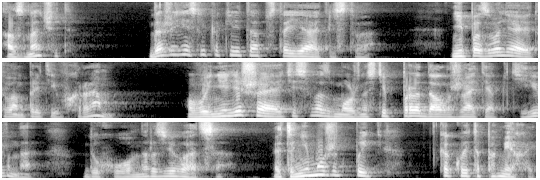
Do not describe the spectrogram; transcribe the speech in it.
А значит, даже если какие-то обстоятельства не позволяют вам прийти в храм, вы не лишаетесь возможности продолжать активно духовно развиваться. Это не может быть какой-то помехой.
